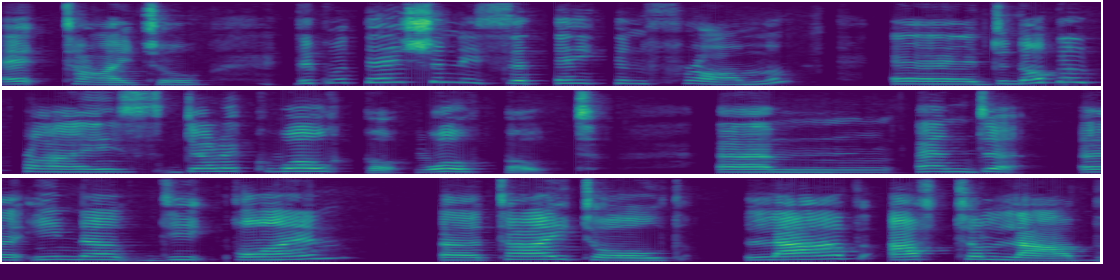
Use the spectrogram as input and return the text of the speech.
a title. The quotation is uh, taken from uh, the Nobel Prize Derek Walcott, um, and uh, in uh, the poem uh, titled Love After Love.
